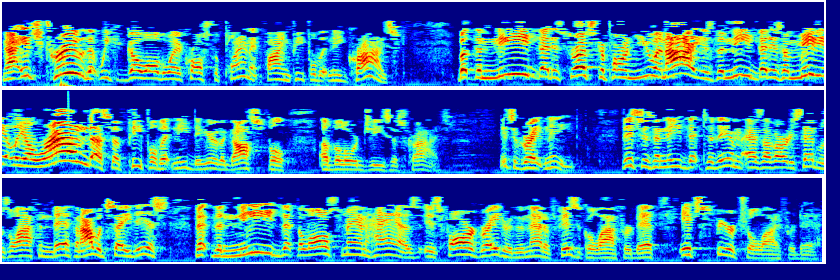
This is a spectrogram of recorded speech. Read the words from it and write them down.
Now, it's true that we could go all the way across the planet, find people that need Christ. But the need that is thrust upon you and I is the need that is immediately around us of people that need to hear the gospel of the Lord Jesus Christ. It's a great need. This is a need that to them, as I've already said, was life and death. And I would say this, that the need that the lost man has is far greater than that of physical life or death. It's spiritual life or death.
